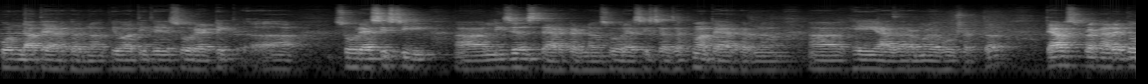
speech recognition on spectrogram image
कोंडा तयार करणं किंवा तिथे सोरॅटिक सोरॅसिसची लिजन्स तयार करणं सोरॅसिसच्या जखमा तयार करणं हे या आजारामुळे होऊ शकतं. त्याच प्रकारे तो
